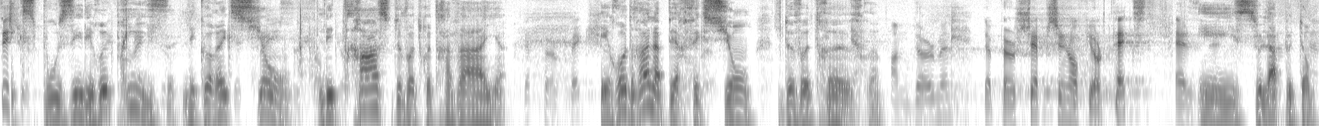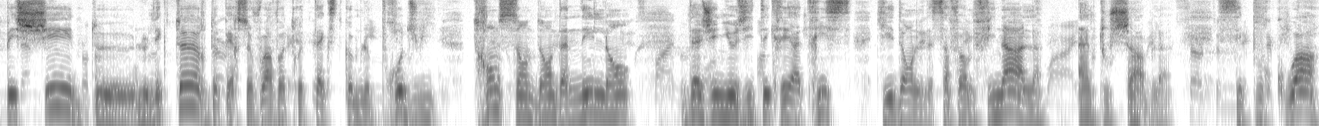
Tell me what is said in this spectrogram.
Exposez les reprises, les corrections, les traces de votre travail et rodera la perfection de votre œuvre. Et cela peut empêcher le lecteur de percevoir votre texte comme le produit transcendant d'un élan d'ingéniosité créatrice qui est dans sa forme finale intouchable. C'est pourquoi,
